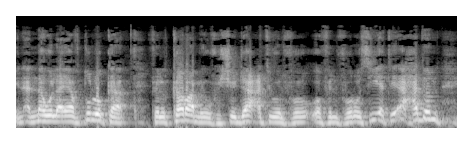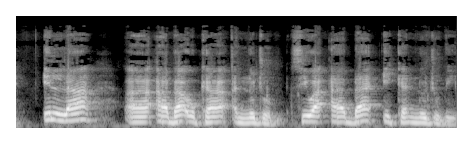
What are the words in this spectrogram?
من أنه لا يفضلك في الكرم وفي الشجاعة وفي الفروسية أحد إلا آباؤك النجوم سوى آبائك النجوم.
